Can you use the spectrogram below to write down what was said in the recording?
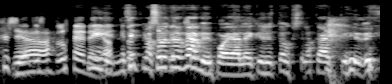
kun sieltä tulee ne Niin, niin sitten mä soitan vävypojalle ja kysyn, että onko sillä kaikki hyvin.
